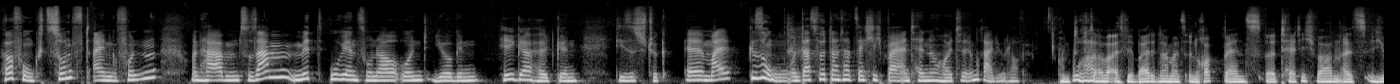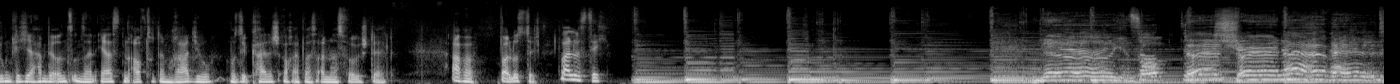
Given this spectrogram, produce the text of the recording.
Hörfunkzunft eingefunden und haben zusammen mit Uwe Jens Runau und Jürgen Hilger Höldgen dieses Stück äh, mal gesungen. Und das wird dann tatsächlich bei Antenne heute im Radio laufen. Und Wow. ich glaube, als wir beide damals in Rockbands äh, tätig waren als Jugendliche, haben wir uns unseren ersten Auftritt im Radio musikalisch auch etwas anders vorgestellt. Aber war lustig. War lustig. Nirgends op de schöne Welt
